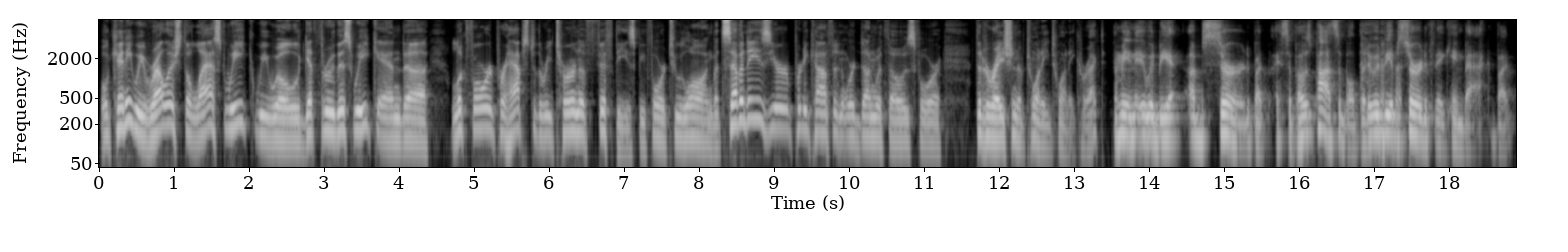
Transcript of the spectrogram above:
Well, Kenny, we relish the last week. We will get through this week and uh, look forward perhaps to the return of 50s before too long. But 70s, you're pretty confident we're done with those for the duration of 2020, correct? I mean, it would be absurd, but I suppose possible, but it would be absurd if they came back. But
